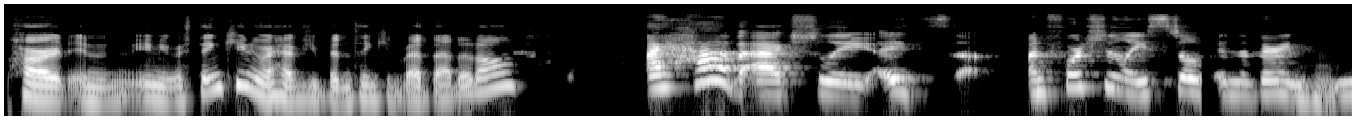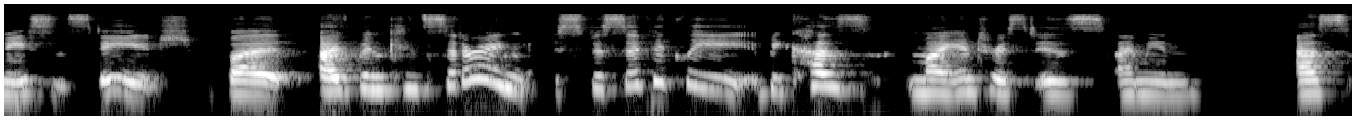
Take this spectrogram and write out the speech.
part in, in your thinking or have you been thinking about that at all? I have actually. It's unfortunately still in the very mm-hmm. nascent stage, but I've been considering specifically because my interest is, I mean, as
